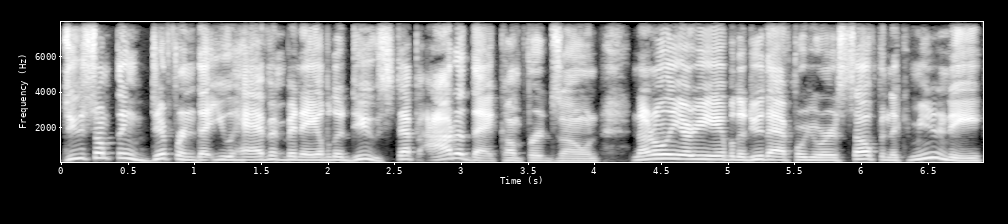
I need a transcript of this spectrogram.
do something different that you haven't been able to do, step out of that comfort zone. Not only are you able to do that for yourself and the community,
